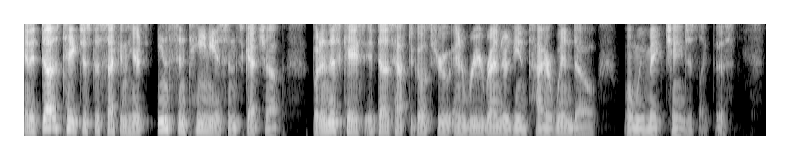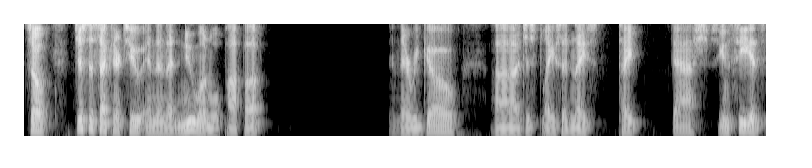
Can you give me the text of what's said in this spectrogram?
And it does take just a second here. It's instantaneous in SketchUp, but in this case, it does have to go through and re-render the entire window when we make changes like this. So just a second or two, and then that new one will pop up. And there we go. Uh, just like I said, nice tight dash. So you can see it's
